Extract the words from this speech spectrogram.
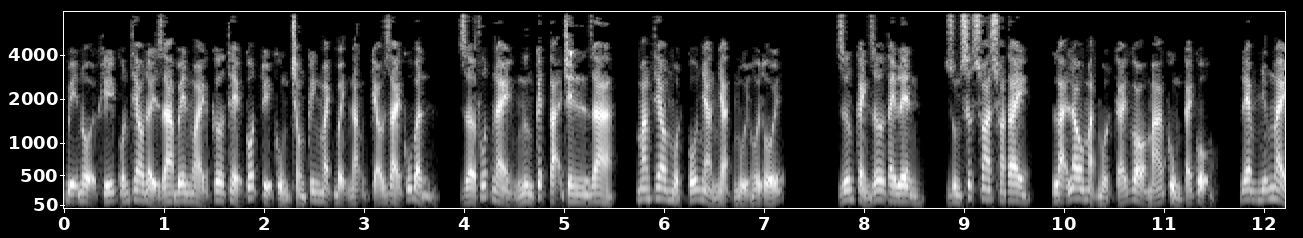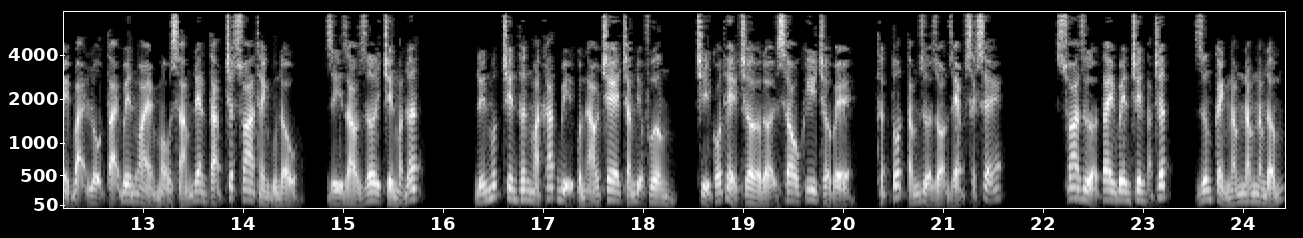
bị nội khí cuốn theo đẩy ra bên ngoài cơ thể cốt tủy cùng trong kinh mạch bệnh nặng kéo dài cũ bẩn giờ phút này ngưng kết tại trên da mang theo một cỗ nhàn nhạt, nhạt mùi hôi thối. Dương cảnh giơ tay lên dùng sức xoa xoa tay lại lau mặt một cái gò má cùng cái cổ đem những này bại lộ tại bên ngoài màu xám đen tạp chất xoa thành bùn đầu dì rào rơi trên mặt đất. Đến mức trên thân mặt khác bị quần áo che chắn địa phương chỉ có thể chờ đợi sau khi trở về thật tốt tắm rửa dọn dẹp sạch sẽ. Xoa rửa tay bên trên tạp chất dương cảnh năm năm năm đấm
